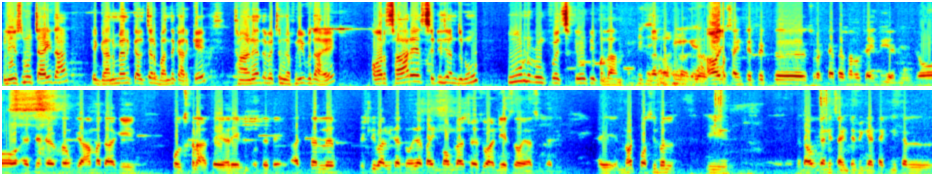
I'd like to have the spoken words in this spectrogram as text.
ਪੁਲਿਸ ਨੂੰ ਚਾਹੀਦਾ ਕਿ ਗਨਮੈਨ ਕਲਚਰ ਬੰਦ ਕਰਕੇ ਥਾਣਿਆਂ ਦੇ ਵਿੱਚ ਨਫਰੀ ਵਧਾਏ ਔਰ ਸਾਰੇ ਸਿਟੀਜ਼ਨਸ ਨੂੰ ਪੂਰਨ ਰੂਪ ਵਿੱਚ ਸਿਕਿਉਰਿਟੀ ਪ੍ਰਦਾਨ ਕਰੇ। ਆਓ ਜੀ। ਸਾਇੰਟੀਫਿਕ ਸੁਰੱਖਿਆ ਤਾਂ ਸਾਨੂੰ ਚਾਹੀਦੀ ਹੈ ਜੀ ਜੋ ਇੱਥੇ ਜਦੋਂ ਕਿ ਆਮਦ ਆ ਗਈ ਪੁਲਿਸ ਖੜਾਤੇ ਹਰੇਕ ਮੁੱਦੇ ਤੇ। ਅੱਜ ਕੱਲ ਪਿਛਲੀ ਵਾਰ ਵੀ ਜਦ 2022 ਬੰਬ ਬਲਾਸਟ ਹੋਇਆ ਸੀ ਆਰਡੀਐਕਸ ਦਾ ਹੋਇਆ ਸੀਗਾ ਜੀ। ਨਾਟ ਪੋਸੀਬਲ ਕਿ ਵਿਦਆਊਟ ਐਨੀ ਸਾਇੰਟੀਫਿਕ ਜਾਂ ਟੈਕਨੀਕਲ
